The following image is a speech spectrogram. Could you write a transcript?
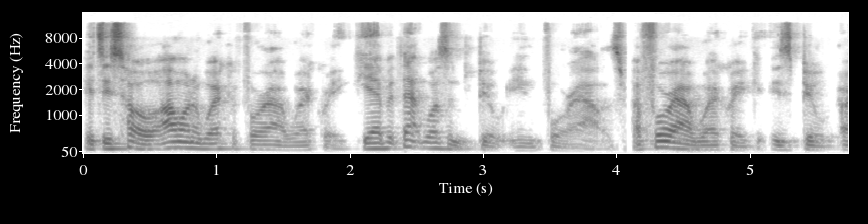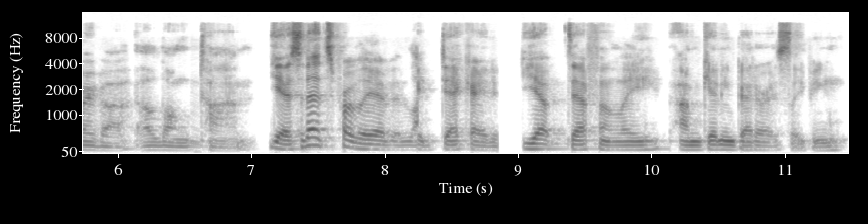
it's this whole I want to work a four hour work week. Yeah, but that wasn't built in four hours. A four hour work week is built over a long time. Yeah. So that's probably over like a decade. Yep, definitely. I'm getting better at sleeping.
